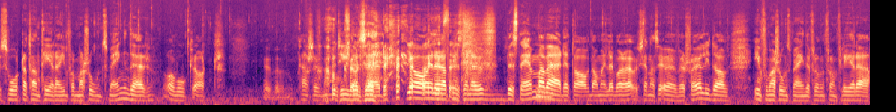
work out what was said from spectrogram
svårt att hantera informationsmängder av oklart kanske betydelse. Ja, eller åtminstone bestämma Mm. värdet av dem eller bara känna sig översköljd av informationsmängder från, från flera,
